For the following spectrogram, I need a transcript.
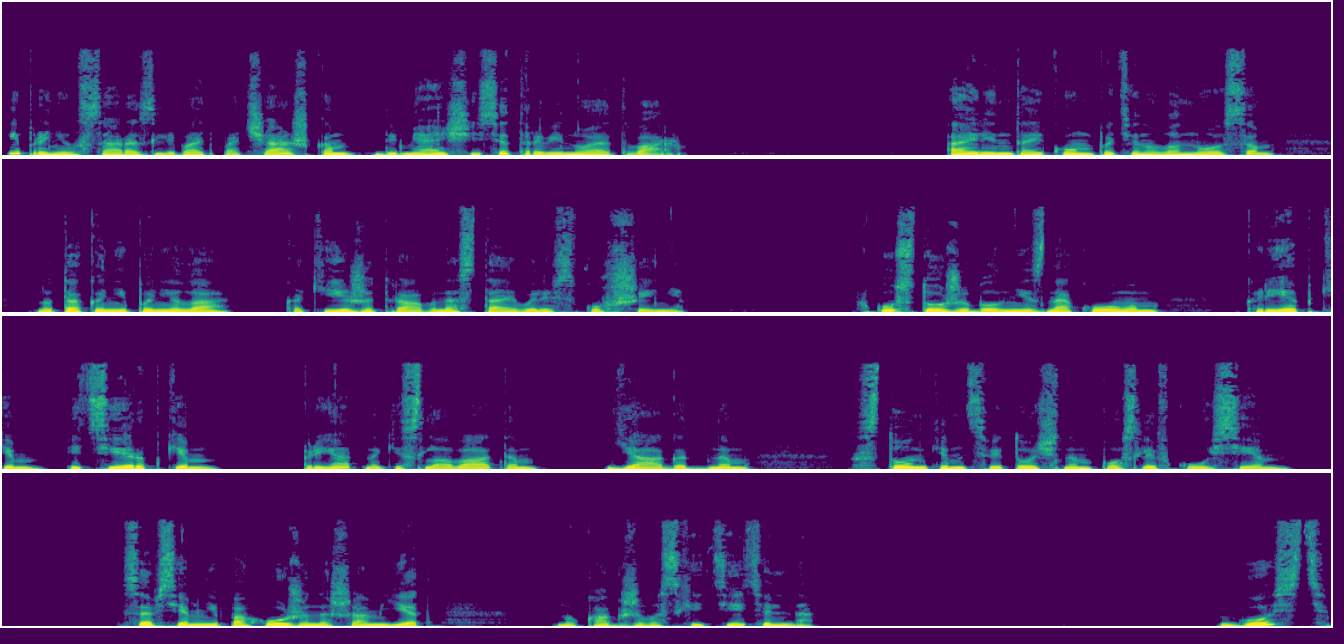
и принялся разливать по чашкам дымящийся травяной отвар. Айрин тайком потянула носом, но так и не поняла, какие же травы настаивались в кувшине. Вкус тоже был незнакомым, крепким и терпким, приятно кисловатым, ягодным, с тонким цветочным послевкусием. Совсем не похоже на шамьет, но как же восхитительно! Гость,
